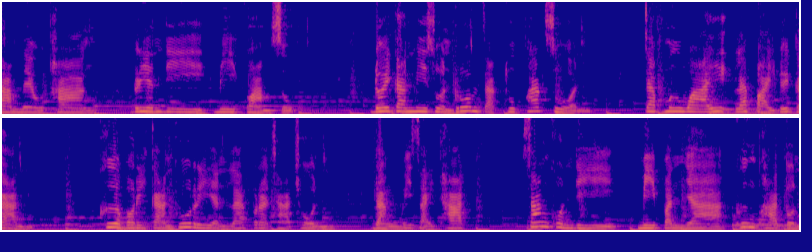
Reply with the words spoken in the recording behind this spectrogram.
ตามแนวทาง เรียนดีมีความสุข โดยการมีส่วนร่วมจากทุกภาคส่วน จับมือไว้และไปด้วยกัน เพื่อบริการผู้เรียนและประชาชน ดังวิสัยทัศน์ สร้างคนดี มีปัญญา พึ่งพาตน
